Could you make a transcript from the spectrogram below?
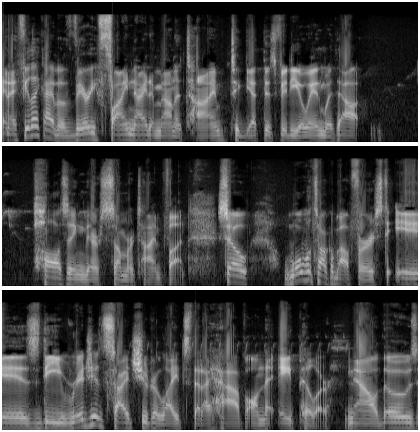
and I feel like I have a very finite amount of time to get this video in without pausing their summertime fun. So what we'll talk about first is the rigid side shooter lights that I have on the A-pillar. Now those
